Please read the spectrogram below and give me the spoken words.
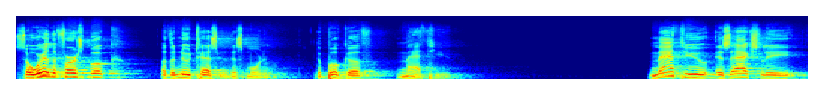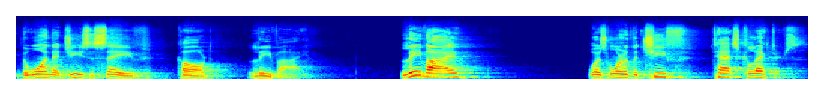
So, we're in the first book of the New Testament this morning, the book of Matthew. Matthew is actually the one that Jesus saved called Levi. Levi was one of the chief tax collectors.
